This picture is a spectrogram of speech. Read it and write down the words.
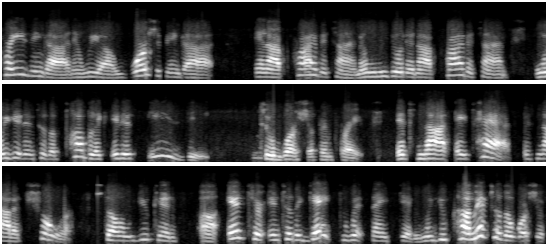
praising God and we are worshiping God in our private time. And when we do it in our private time, when we get into the public, it is easy to worship and praise. It's not a task, it's not a chore. So you can uh, enter into the gates with thanksgiving. When you come into the worship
